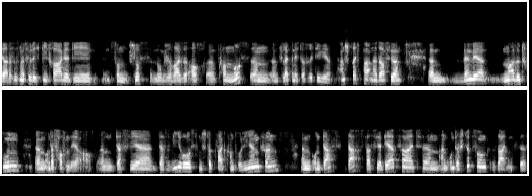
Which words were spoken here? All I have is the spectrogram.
Ja, das ist natürlich die Frage, die zum Schluss logischerweise auch äh, kommen muss. Ähm, äh, vielleicht bin ich doch richtige Ansprechpartner dafür. Ähm, wenn wir mal so tun, ähm, und das hoffen wir auch, ähm, dass wir das Virus ein Stück weit kontrollieren können, und dass das, was wir derzeit ähm, an Unterstützung seitens des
